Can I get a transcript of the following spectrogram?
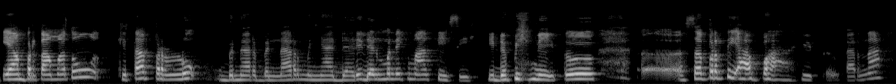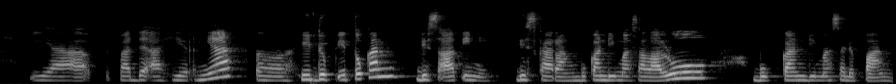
Yang pertama tuh kita perlu benar-benar menyadari dan menikmati sih hidup ini itu uh, seperti apa gitu. Karena ya pada akhirnya uh, hidup itu kan di saat ini, di sekarang, bukan di masa lalu, bukan di masa depan.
